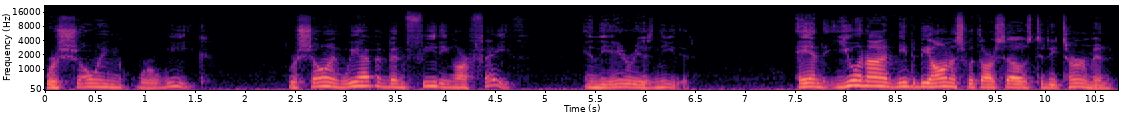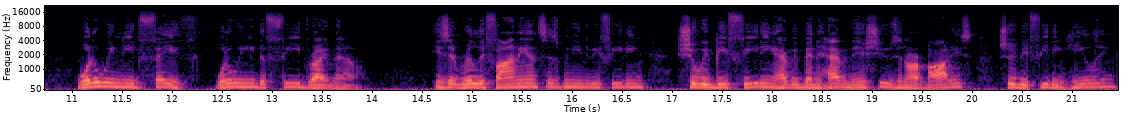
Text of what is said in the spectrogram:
we're showing we're weak. We're showing we haven't been feeding our faith in the areas needed. And you and I need to be honest with ourselves to determine what do we need faith? What do we need to feed right now? Is it really finances we need to be feeding? Should we be feeding? Have we been having issues in our bodies? Should we be feeding healing?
